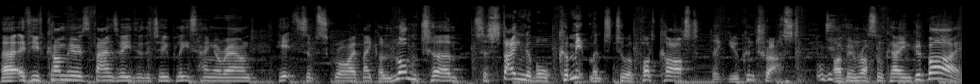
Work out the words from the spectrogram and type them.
Uh, if you've come here as fans of either of the two, please hang around, hit subscribe, make a long-term, sustainable commitment to a podcast that you can trust. I've been Russell Kane. Goodbye.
